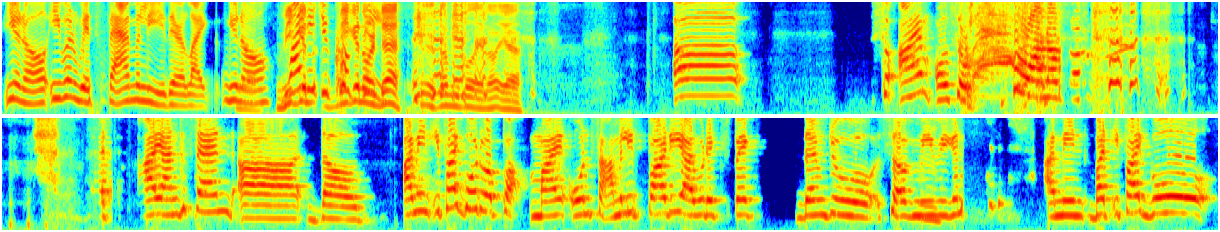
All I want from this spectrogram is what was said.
you know, even with family, they're like, you know, Vegan, why did you cook vegan or death? Some people, you know, yeah. Uh, so I am also one of them. but I understand uh, the. I mean, if I go to a my own family party, I would expect them to serve me vegan food. I mean, but if I go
